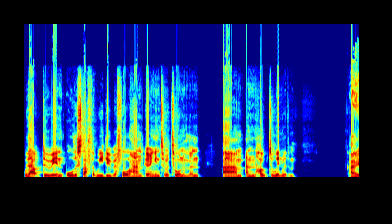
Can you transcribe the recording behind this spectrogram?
without doing all the stuff that we do beforehand going into a tournament um, and hope to win with them. I,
